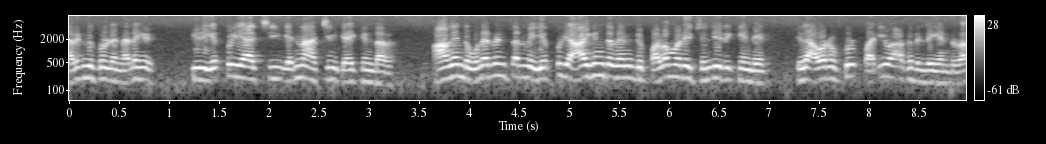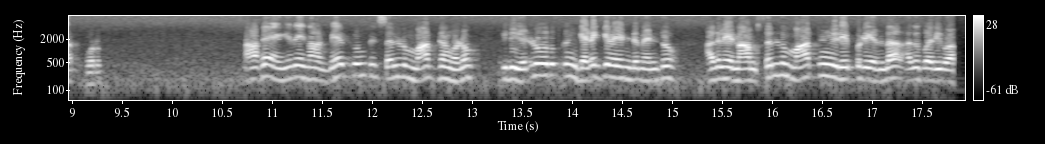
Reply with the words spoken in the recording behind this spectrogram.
அறிந்து கொள்ள நிலையில் இது எப்படி ஆச்சு என்ன ஆச்சுன்னு கேட்கின்றார்கள் ஆக இந்த உணர்வின் தன்மை எப்படி ஆகின்றது என்று பலமுறை சொல்லியிருக்கின்றேன். இது அவருக்குள் பதிவாகவில்லை என்றுதான் பொருள். ஆக இதை நான் மேற்கொண்டு செல்லும் மாற்றங்களும் இது எல்லோருக்கும் கிடைக்க வேண்டும் என்றும் அதிலே நாம் செல்லும் மாற்றங்கள் எப்படி இருந்தால் அது பதிவாகும்.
